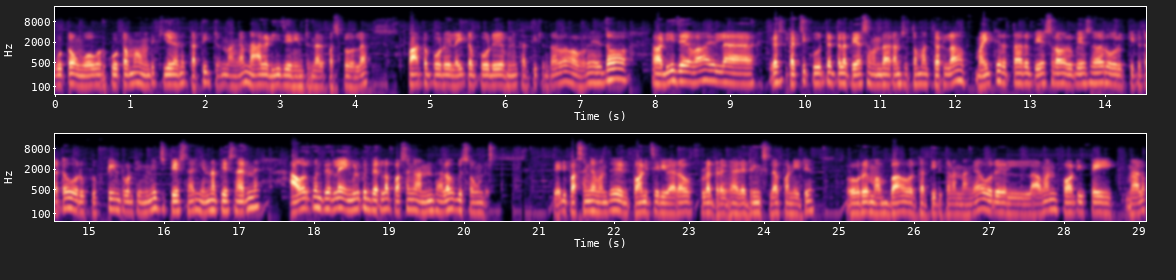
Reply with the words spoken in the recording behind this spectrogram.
கூட்டம் ஒவ்வொரு கூட்டமாக வந்து கீழே இருந்து கத்திட்டு இருந்தாங்க. மேலே டிஜே நின்றுருந்தார் இருந்தார் ஃபஸ்ட் ஃப்ளோரில் பாட்டை போடு லைட்டை போடு அப்படின்னு கத்திட்டு இருந்தாரோ அவர். ஏதோ டிஜேவா இல்லை ஏதாச்சும் கட்சி கூட்டத்தில் பேச வந்தாரான்னு சுத்தமாக தெரில மைக் எடுத்தார் பேசுகிறாரு பேசுகிறாரு ஒரு கிட்டத்தட்ட ஒரு ஃபிஃப்டீன் டுவெண்ட்டி மினிட்ஸ் பேசினார். என்ன பேசினாருன்னு அவருக்கும் தெரில எங்களுக்கும் தெரில பசங்க அந்த அளவுக்கு சவுண்டு சரி பசங்க வந்து பாண்டிச்சேரி வேறு ஃபுல்லாக ட்ரிங் ட்ரிங்க்ஸில் பண்ணிவிட்டு ஒரு மப்பா ஒரு கத்திட்டு கிடந்தாங்க. ஒரு லெவன் ஃபார்ட்டி ஃபைவ் மேலே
